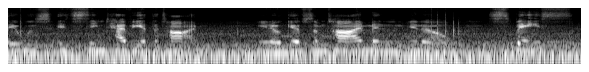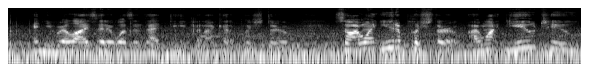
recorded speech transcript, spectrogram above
it was it seemed heavy at the time. You know, give some time and you know space, and you realize that it wasn't that deep, and I could have pushed through. So I want you to push through. I want you to,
